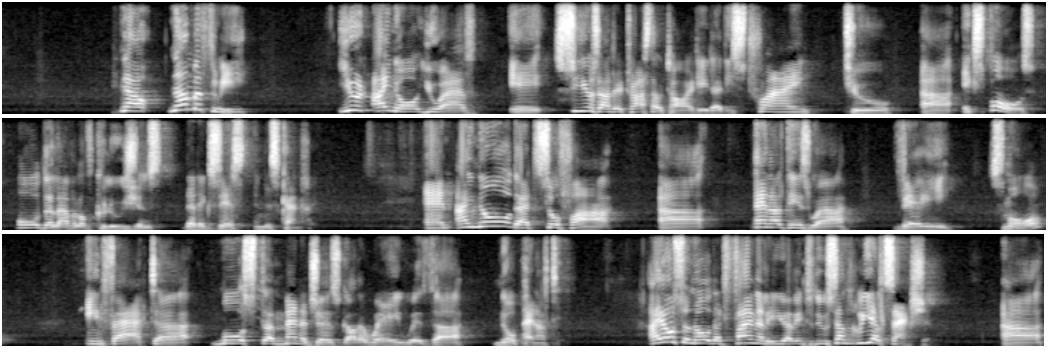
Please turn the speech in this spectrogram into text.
Now, number three, you, I know you have a serious antitrust authority that is trying to uh, expose all the level of collusions that exist in this country. And I know that so far, uh, penalties were very small. In fact, uh, most uh, managers got away with uh, no penalty. I also know that finally you have introduced some real sanction. Uh,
